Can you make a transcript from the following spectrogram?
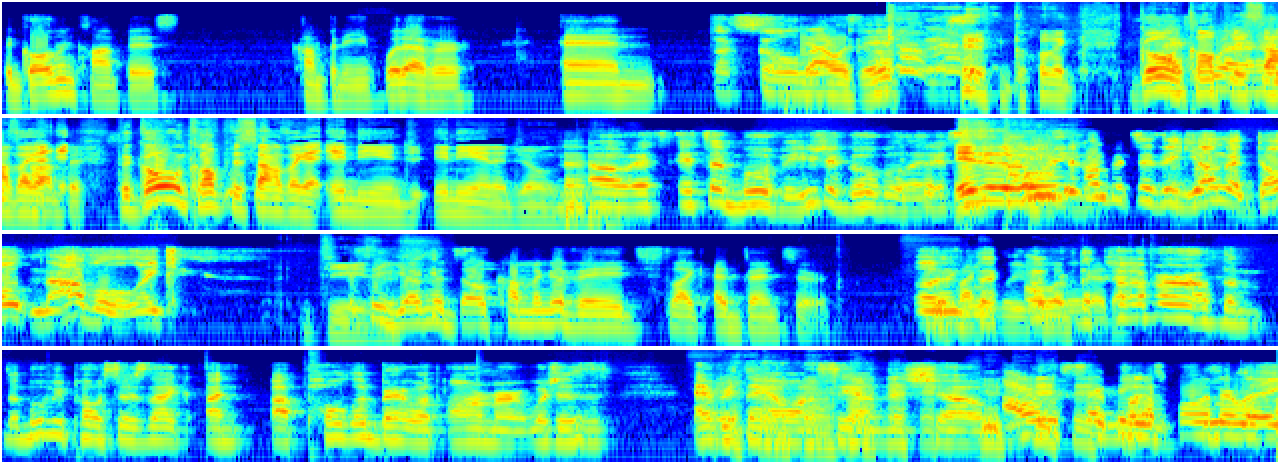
the Golden Compass company, whatever, and the golden that was compass. it. golden, golden compass sounds like compass. A, the Golden Compass sounds like an Indian Indiana Jones. Movie. No, it's it's a movie. You should Google it. It's is it a movie? Compass is a young adult novel. Like, Jesus. it's a young adult coming of age like adventure. Uh, like the, cover, the cover of the the movie poster is like an, a polar bear with armor, which is everything I want to see on this show. I was expecting a polar bear with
